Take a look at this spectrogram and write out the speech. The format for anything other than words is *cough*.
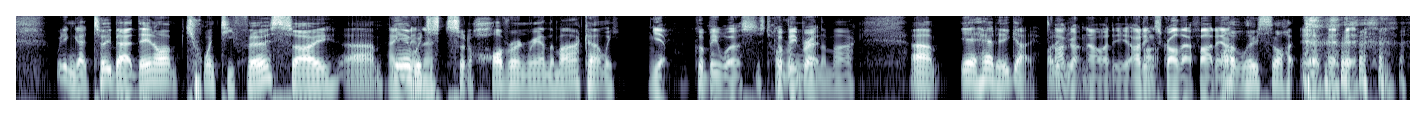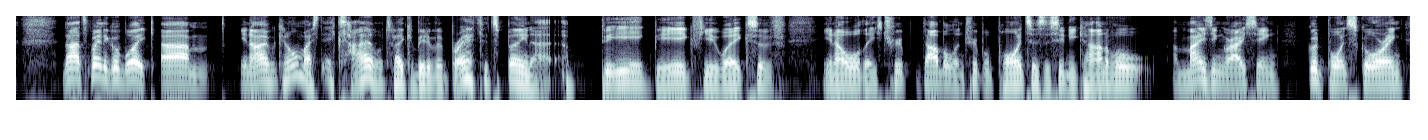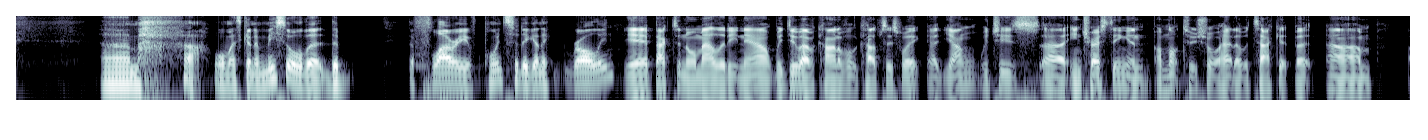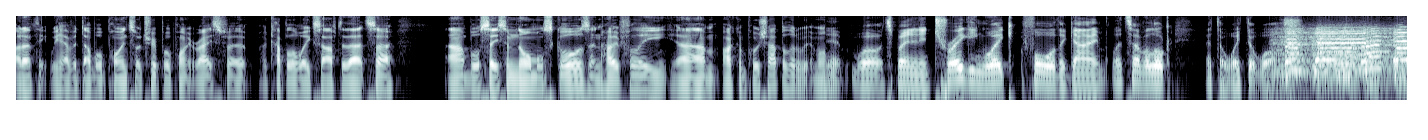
we didn't go too bad then. I'm 21st, so um, yeah, we're there. just sort of hovering around the mark, aren't we? Yep, could be worse. Just could be Brett. the mark. Um, yeah, how'd he go? I, I didn't got no idea. I didn't scroll that far down. *laughs* I lose sight. *laughs* *laughs* no, it's been a good week. Um, you know, we can almost exhale, take a bit of a breath. It's been a, a big, big few weeks of, you know, all these trip, double and triple points as the Sydney Carnival. Amazing racing, good point scoring. Um, *sighs* huh, almost going to miss all the, the the flurry of points that are going to roll in. Yeah, back to normality now. We do have Carnival Cups this week at Young, which is uh, interesting, and I'm not too sure how to attack it, but um, I don't think we have a double points or triple point race for a couple of weeks after that. So uh, we'll see some normal scores, and hopefully um, I can push up a little bit more. Yeah, well, it's been an intriguing week for the game. Let's have a look at the week that was.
